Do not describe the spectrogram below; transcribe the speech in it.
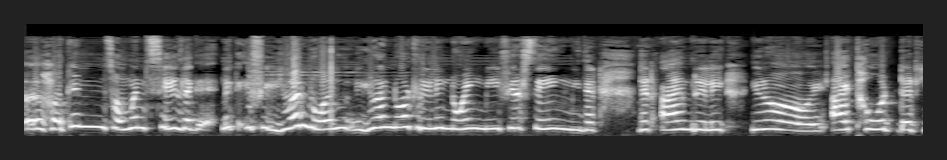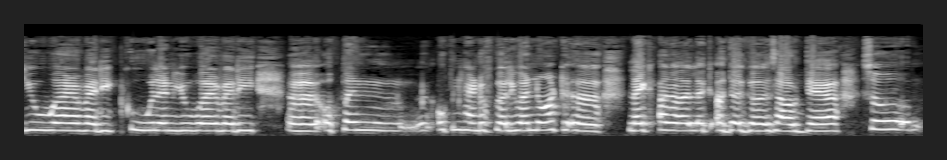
uh, how can someone say like like if you are knowing you are not really knowing me if you're saying me that that i'm really you know i thought that you were very cool and you were very uh, open open kind of girl. You are not uh, like uh, like other girls out there. So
